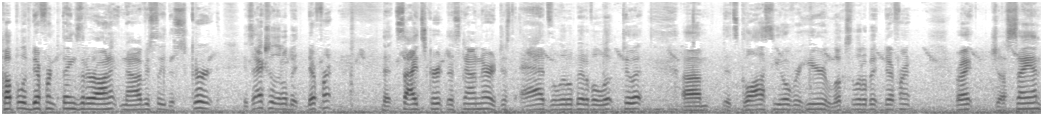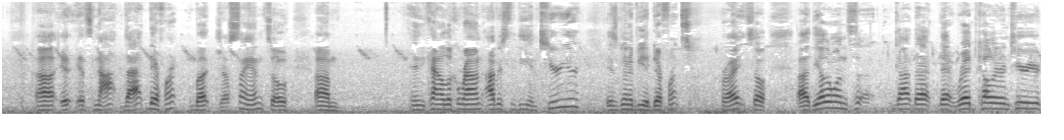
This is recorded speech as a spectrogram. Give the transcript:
couple of different things that are on it. Now, obviously, the skirt, it's actually a little bit different that side skirt that's down there, it just adds a little bit of a look to it. Um, it's glossy over here, looks a little bit different, right? Just saying. Uh, it, it's not that different, but just saying. So, um, and you kind of look around, obviously the interior is going to be a difference, right? So uh, the other one's uh, got that, that red color interior,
